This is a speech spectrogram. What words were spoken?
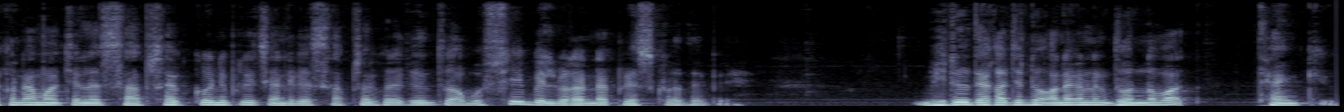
এখন আমার চ্যানেল সাবস্ক্রাইব করেনি প্লিজ চ্যানেলকে সাবস্ক্রাইব করে কিন্তু অবশ্যই বেল বাটনটা প্রেস করে দেবে। ভিডিও দেখার জন্য অনেক অনেক ধন্যবাদ। থ্যাংক ইউ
